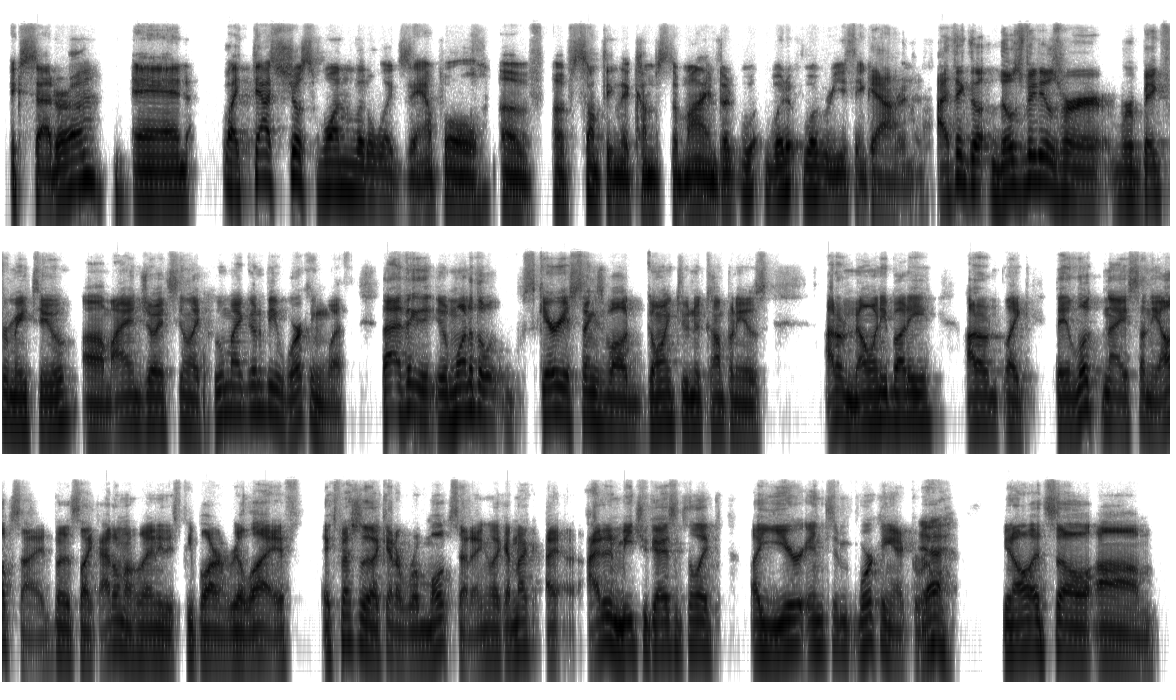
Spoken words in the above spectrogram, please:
etc. And like that's just one little example of of something that comes to mind. But w- what what were you thinking? Yeah, Brendan? I think th- those videos were were big for me too. Um, I enjoyed seeing like who am I going to be working with. I think one of the scariest things about going to a new company is I don't know anybody. I don't like they look nice on the outside, but it's like I don't know who any of these people are in real life, especially like in a remote setting. Like I'm not I, I didn't meet you guys until like a year into working at Grow. Yeah. You know, and so um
